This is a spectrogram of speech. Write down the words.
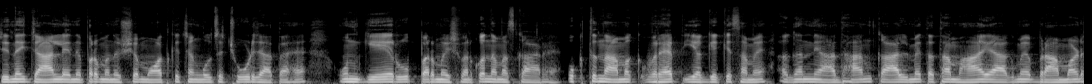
जिन्हें जान लेने पर मनुष्य मौत के चंगुल से छूट जाता है, उन गेय रूप परमेश्वर को नमस्कार है। उक्त नामक वृहत यज्ञ के समय अगन्य आधान काल में तथा महायाग में ब्राह्मण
